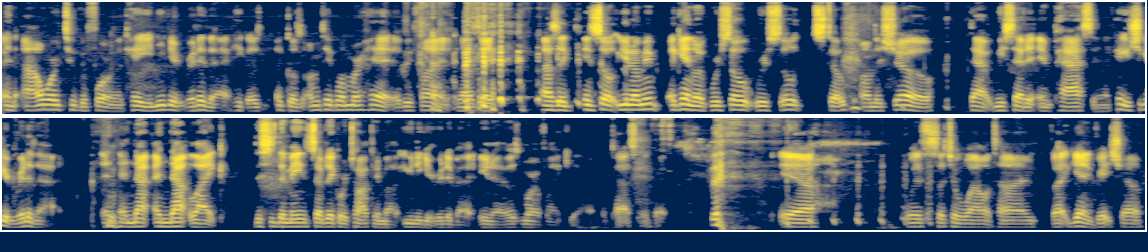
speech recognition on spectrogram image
an hour or two before. Like hey you need to get rid of that. He goes it goes I'm gonna take one more hit. It'll be fine. And I was like I was like and so you know what I mean? Again like we're so we're so stoked on the show that we said it in passing. Like hey you should get rid of that. And, and not and not like this is the main subject we're talking about. You need to get rid of it you know it was more of like yeah we're passing but yeah it was such a wild time. But again great show.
